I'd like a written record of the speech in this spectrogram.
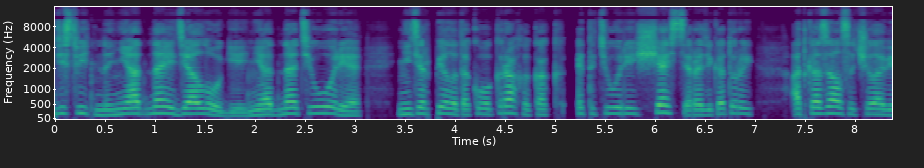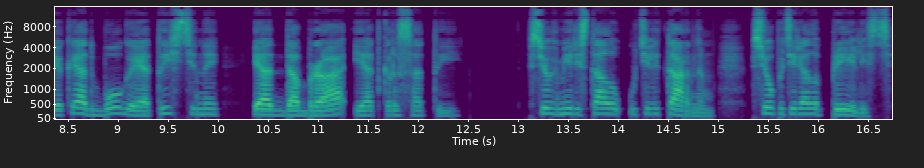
Действительно, ни одна идеология, ни одна теория не терпела такого краха, как эта теория счастья, ради которой отказался человек и от Бога, и от истины, и от добра, и от красоты. Все в мире стало утилитарным, все потеряло прелесть,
